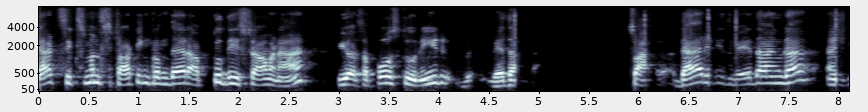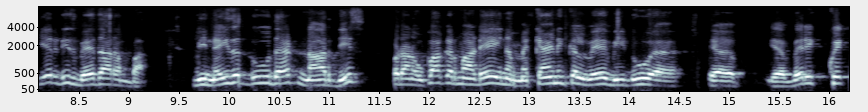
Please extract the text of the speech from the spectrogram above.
that six months starting from there up to the Shravana, you are supposed to read Vedanga. So uh, there it is Vedanga and here it is Vedaramba. We neither do that nor this, but on Upakarma day, in a mechanical way, we do a, a, a very quick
